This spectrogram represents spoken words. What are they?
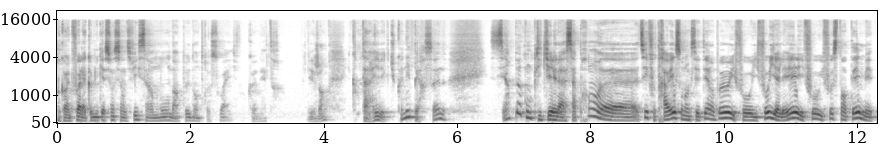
encore une fois, la communication scientifique, c'est un monde un peu d'entre-soi. Il faut connaître les gens. Quand tu arrives et que tu connais personne, c'est un peu compliqué là. Ça prend, euh, tu sais, il faut travailler son anxiété un peu. Il faut, il faut y aller. Il faut, il faut se tenter, mais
